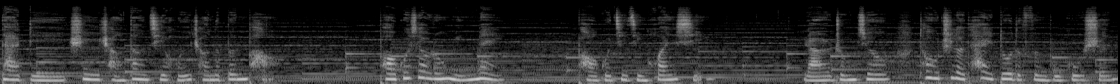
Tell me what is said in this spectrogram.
大抵是一场荡气回肠的奔跑，跑过笑容明媚，跑过寂静欢喜，然而终究透支了太多的奋不顾身。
